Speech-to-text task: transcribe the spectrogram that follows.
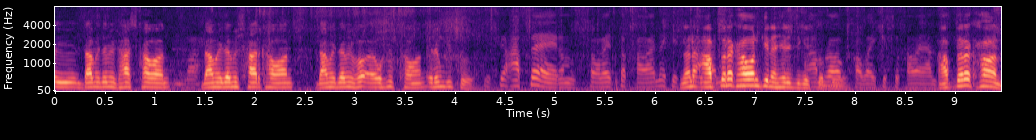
ওই দামি দামি ঘাস খাওয়ান দামি দামি সার খাওয়ান দামি দামি ওষুধ খাওয়ান এরকম কিছু? আছে না না আপনারা খাওয়ান কিনা হেরে জিজ্ঞেস করব। আপনারা খাওয়ান?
